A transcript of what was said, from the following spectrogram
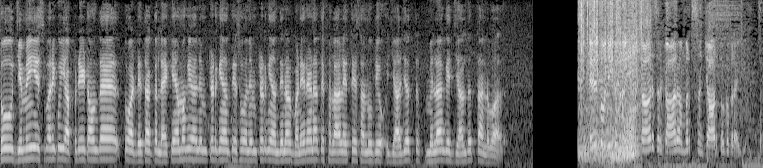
ਸੋ ਜਿਵੇਂ ਹੀ ਇਸ ਬਾਰੇ ਕੋਈ ਅਪਡੇਟ ਆਉਂਦਾ ਹੈ, ਤੁਹਾਡੇ ਤੱਕ ਲੈ ਕੇ ਆਵਾਂਗੇ ਅਨਲਿਮਟਿਡ ਗਿਆਨ ਤੇ। ਸੋ ਅਨਲਿਮਟਿਡ ਗਿਆਨ ਦੇ ਨਾਲ ਬਣੇ ਰਹਿਣਾ ਤੇ ਫਿਲਹਾਲ ਇੱਥੇ ਸਾਨੂੰ ਦਿਓ ਇਜਾਜ਼ਤ। ਮਿਲਾਂਗੇ ਜਲਦ। ਧੰਨਵਾਦ। ਇਹਦੇ ਤੋਂ ਨਹੀਂ ਘਬਰਾਈ ਸਰਕਾਰ ਸਰਕਾਰ ਅੰਮ੍ਰਿਤ ਸੰਚਾਰ ਤੋਂ ਘਬਰਾਈ ਹੈ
